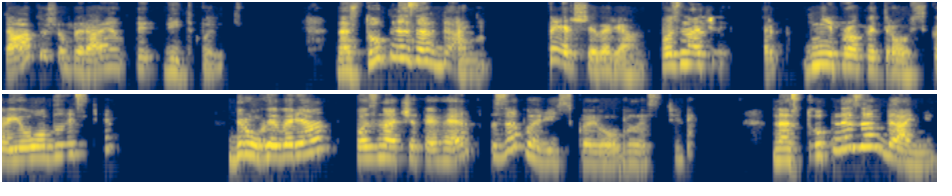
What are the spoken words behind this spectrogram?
Також обираємо відповідь. Наступне завдання. Перший варіант. Позначити герб Дніпропетровської області. Другий варіант позначити герб Запорізької області. Наступне завдання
